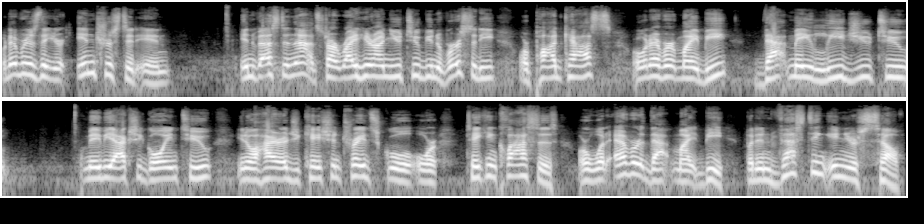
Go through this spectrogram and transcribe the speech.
whatever it is that you're interested in, invest in that. Start right here on YouTube University or podcasts or whatever it might be that may lead you to maybe actually going to, you know, a higher education trade school or taking classes or whatever that might be. But investing in yourself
